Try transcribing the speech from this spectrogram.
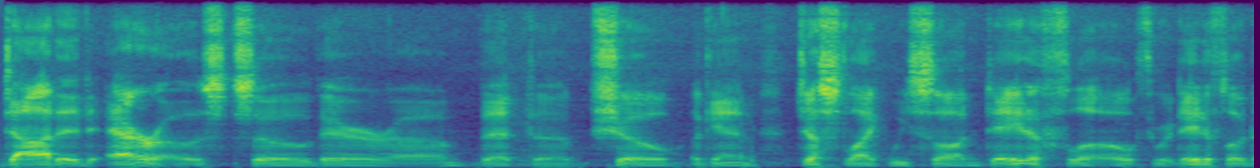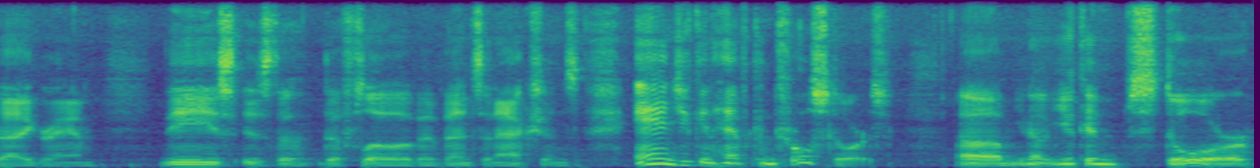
dotted arrows, so they're uh, that uh, show again, just like we saw data flow through a data flow diagram. These is the the flow of events and actions, and you can have control stores um, you know, you can store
